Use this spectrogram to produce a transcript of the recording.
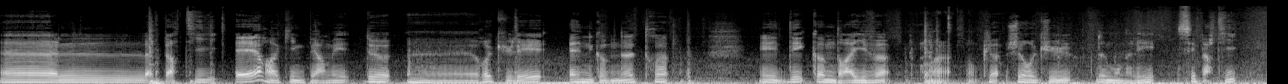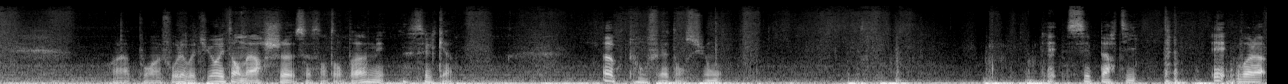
La partie R qui me permet de reculer, N comme neutre et D comme drive. Voilà, donc là je recule de mon allée, c'est parti. Voilà, pour info, la voiture est en marche, ça s'entend pas, mais c'est le cas. Hop, on fait attention. Et c'est parti. Et voilà,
